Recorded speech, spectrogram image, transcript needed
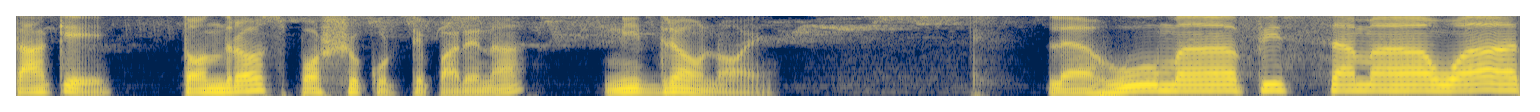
তাকে তন্দ্রাও স্পর্শ করতে পারে না, নিদ্রাও নয়। ওয়া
